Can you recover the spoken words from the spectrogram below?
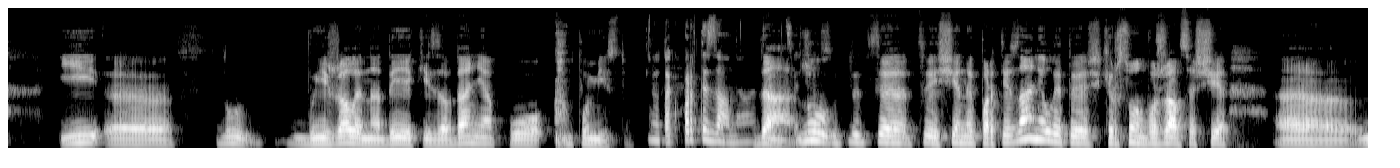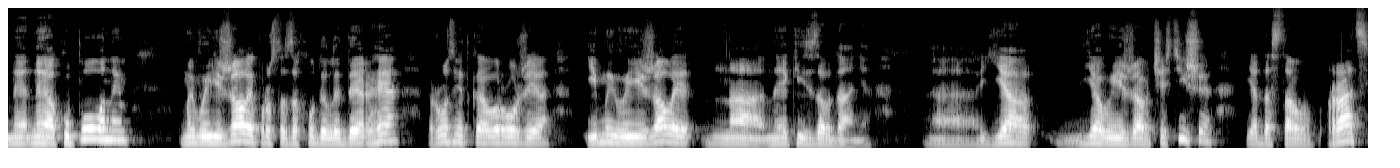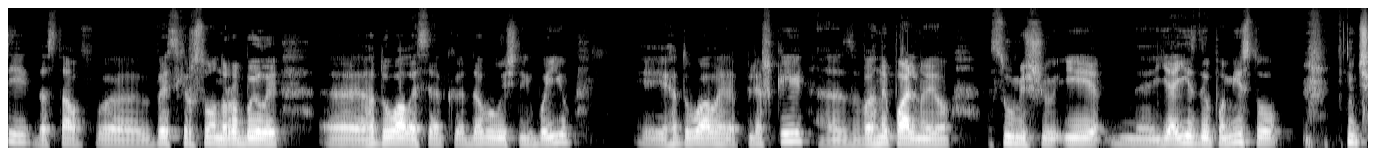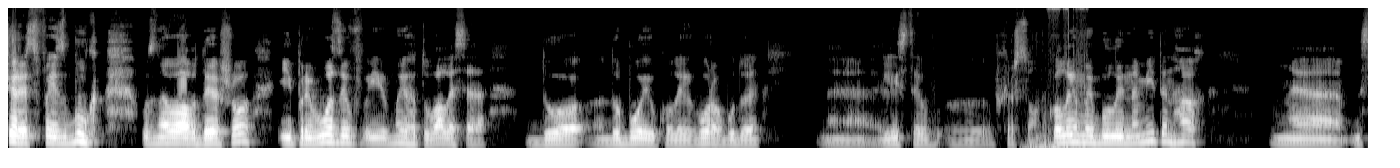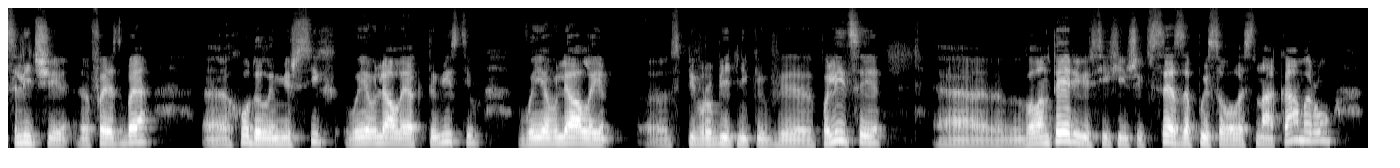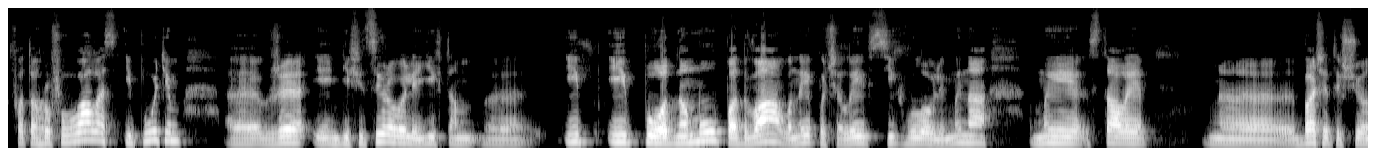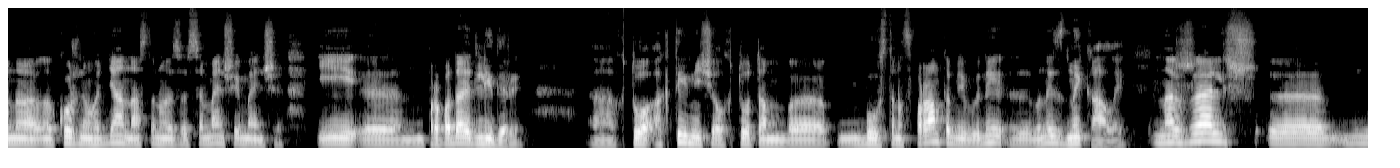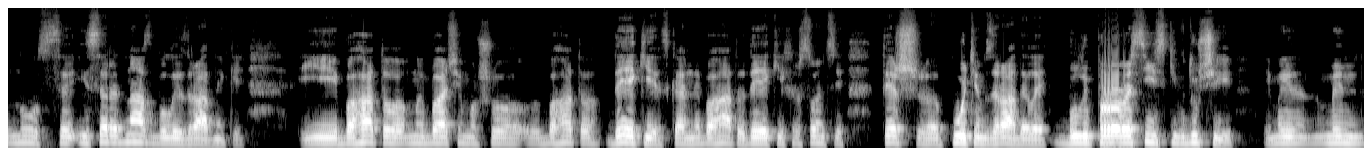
і е, ну, виїжджали на деякі завдання по, по місту. Ну так, партизани. Да, так, це ну, це, це ще не партизанили, те Херсон вважався ще е, не, не окупованим. Ми виїжджали, просто заходили ДРГ, розвідка ворожа, і ми виїжджали на, на якісь завдання. Е, я, я виїжджав частіше, я достав рації, достав е, весь Херсон робили, е, готувалися до вуличних боїв, і готували пляшки з вогнепальною сумішю. І я їздив по місту через Фейсбук, узнавав де що, і привозив, і ми готувалися до, до бою, коли ворог буде лізти в, е, в Херсон. Коли ми були на мітингах, е, слідчі ФСБ е, ходили між всіх, виявляли активістів, виявляли е, співробітників е, поліції, е, волонтерів і всіх інших. Все записувалось на камеру, фотографувалось, і потім е, вже ідентифіцірували їх там. е, І, і по одному, по два вони почали всіх виловлювати. Ми, на, ми стали е, бачити, що на, кожного дня нас становиться все менше і менше. І е, пропадають лідери. Е, Хто активничав, хто там е, був з транспарантами, вони, е, вони зникали. На жаль, ж, ну, і серед нас були зрадники. І багато ми бачимо, що багато, деякі, скажімо, не багато, деякі херсонці теж потім зрадили, були проросійські в душі. І ми, ми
